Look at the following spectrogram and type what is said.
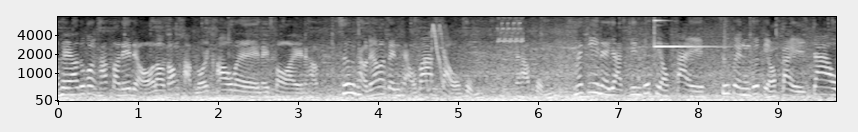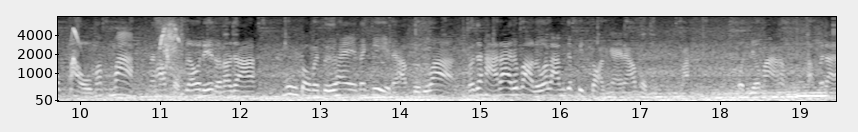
โอเคครับทุกคนครับตอนนี้เดี๋ยวเราต้องขับรถเข้าไปในซอยนะครับ ซึ่งแถวเนี้ยมันเป็นแถวบ้านเก่าของผมนะครับผมเมื่อกี้เนี่ยอยากกินก๋วยเตี๋ยวไก่ ซึ่งเป็นก๋วยเตี๋ยวไก่เจ้าเก่ามากๆนะครับผมแล้ววันนี้เดี๋ยวเราจะมุ่งตรงไปซื้อให้แม็กกี้นะครับดูสิว่าเราจะหาได้หรือเปล่าหรือว่าร้านมันจะปิดก่อนไงนะครับผมคนเยอะมากครับขับไม่ได้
